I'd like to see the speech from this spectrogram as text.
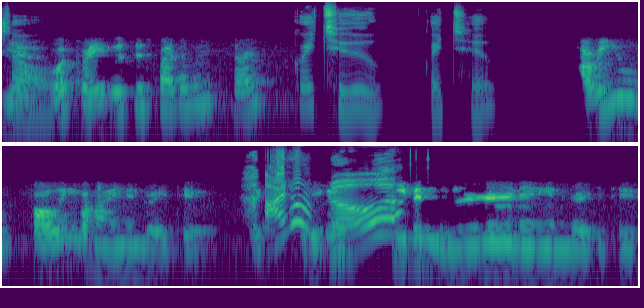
Yeah. What grade was this, by the way? Sorry. grade two, grade two. How are you falling behind in grade two? Like, I you don't guys know. even learning in grade two?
